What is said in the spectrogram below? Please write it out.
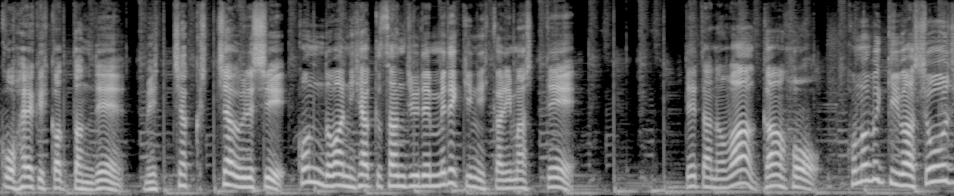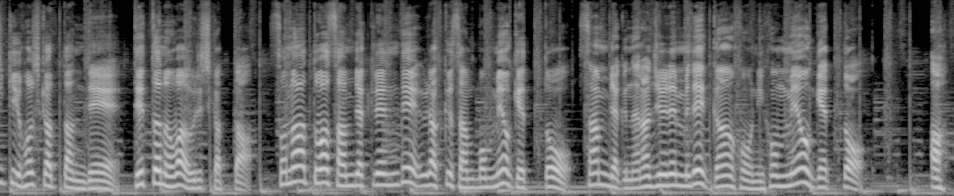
構早く光ったんで、めちゃくちゃ嬉しい。今度は230連目で金に光りまして、出たのは元宝。この武器は正直欲しかったんで、出たのは嬉しかった。その後は300連でウラク3本目をゲット。370連目で元宝2本目をゲット。あ、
